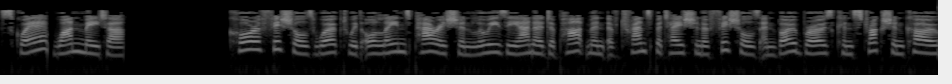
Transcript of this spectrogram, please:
square, 1 meter. Corps officials worked with Orleans Parish and Louisiana Department of Transportation officials and Boh Bros Construction Co.,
